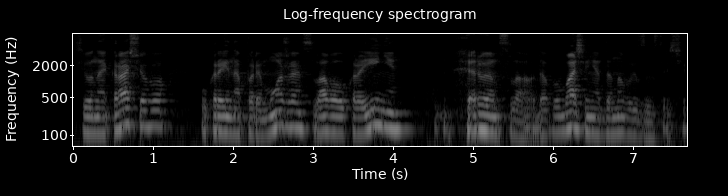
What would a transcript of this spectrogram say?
Всього найкращого. Україна переможе. Слава Україні! Героям слава! До побачення, до нових зустрічей!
